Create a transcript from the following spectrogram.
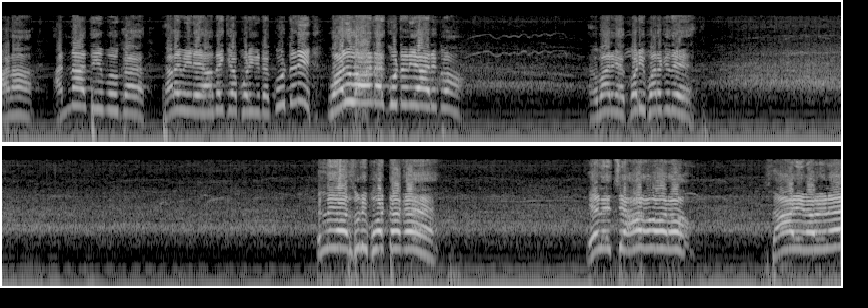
ஆனா அண்ணா திமுக தலைமையிலே அமைக்கப்படுகின்ற கூட்டணி வலுவான கூட்டணியா இருக்கும். பாருங்க கொடி பறக்குது. பிள்ளையார் சொல்லி போட்டாங்க. எழுச்சி ஆரவாரம். ஸ்டாலின் அவர்களே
